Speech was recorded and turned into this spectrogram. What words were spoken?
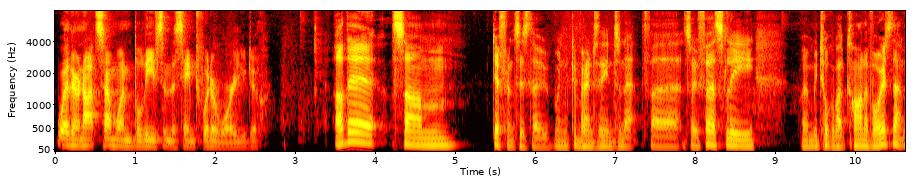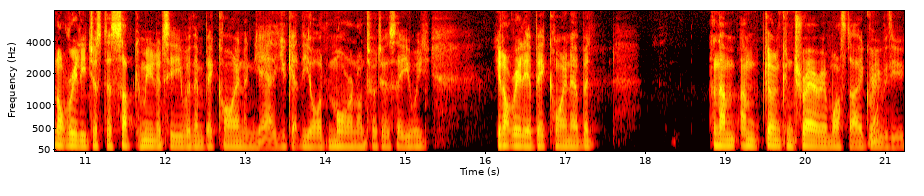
whether or not someone believes in the same Twitter war you do. Are there some differences though when comparing to the internet? For, so, firstly, when we talk about carnivore, is that not really just a sub community within Bitcoin? And yeah, you get the odd moron on Twitter say you you're not really a Bitcoiner, but and I'm I'm going contrarian whilst I agree yeah. with you.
